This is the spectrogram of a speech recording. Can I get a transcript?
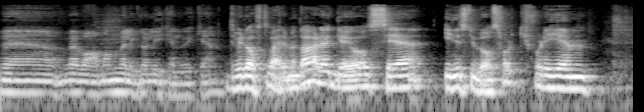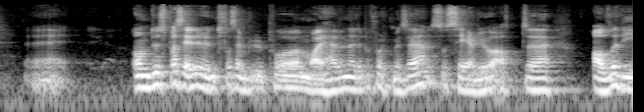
ved, ved, hva man velger å like eller ikke. Det vil det ofte være, men da er det gøy å se inn i stua hos folk. Fordi eh, om du spaserer rundt f.eks. på Maihaugen eller på Folkemuseet, så ser du jo at eh, alle de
